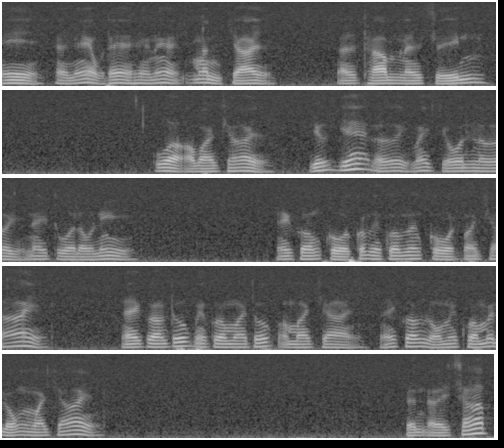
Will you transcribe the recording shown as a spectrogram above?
นี้ให้แน่วแท้ให้แน่มั่นใจในธรรมในศีลว่าเอามาใช้เยอะแยะเลย ไม่โจรเลยในตัวเรานี่ในความโกรธก็เป็นความมันโกรธมาใช้ ในความทุกข์เป็นความมาทุกข์เอามาใช้ในความหลงเป็นความไม่หลงมาใช้เป็นเอ่ยทรัพย์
